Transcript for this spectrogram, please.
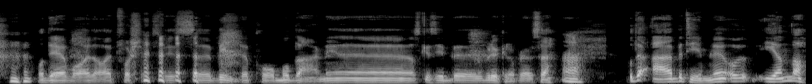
Og det var da et forsøksvis eh, bilde på moderne eh, si, brukeropplevelse. Ja. Og det er betimelig. Og igjen, da,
